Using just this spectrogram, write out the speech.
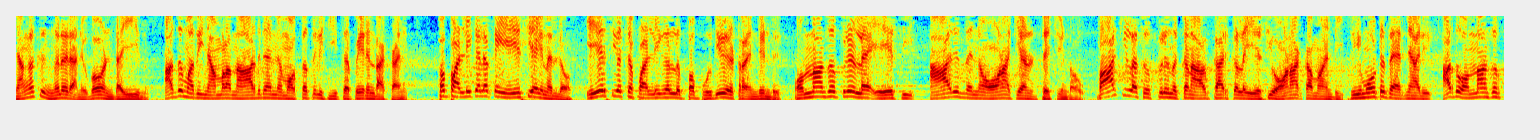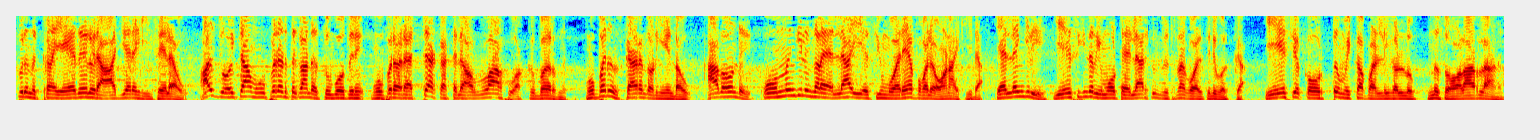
ഞങ്ങൾക്ക് ഇങ്ങനെ ഒരു അനുഭവം ഉണ്ടായിന്ന്. അത് മതി നമ്മളെ നാടിന് തന്നെ മൊത്തത്തിൽ ചീത്തപ്പേരുണ്ടാക്കാൻ. ഇപ്പൊ പള്ളിക്കലൊക്കെ എ സി ആയിരുന്നല്ലോ എ സി വെച്ച പള്ളികളിൽ ഇപ്പൊ പുതിയൊരു ട്രെൻഡ് ഉണ്ട്. ഒന്നാം സെഫിലുള്ള എ സി ആദ്യം തന്നെ ഓണാക്കിയാണ് ഇട്ടുണ്ടാവും ബാക്കിയുള്ള സെഫിൽ നിൽക്കുന്ന ആൾക്കാർക്കുള്ള എ സി ഓണാക്കാൻ വേണ്ടി റിമോട്ട് തെരഞ്ഞാൽ അത് ഒന്നാം സെഫിൽ നിൽക്കുന്ന ഏതെങ്കിലും ഒരു ആചാര ഹീസയിലാവും. അത് ചോദിച്ചാൽ മൂപ്പരെടുത്തുകാണ്ട് എത്തുമ്പോത്തിന് മൂപ്പര് ഒരൊറ്റ കട്ടിൽ അള്ളാഹു അക്ബർന്ന് മൂപ്പര് നിസ്കാരം തുടങ്ങിയിട്ടുണ്ടാവും. അതുകൊണ്ട് ഒന്നെങ്കിലും നിങ്ങളെ എല്ലാ എ സിയും ഒരേപോലെ ഓണാക്കിയിട അല്ലെങ്കിൽ എ സിന്റെ റിമോട്ട് എല്ലാവർക്കും കിട്ടുന്ന കോലത്തിൽ വെക്കുക. എ സി ഒക്കെ ഒട്ടുമിക്ക പള്ളികളിലും ഇന്ന് സോളാറിലാണ്.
